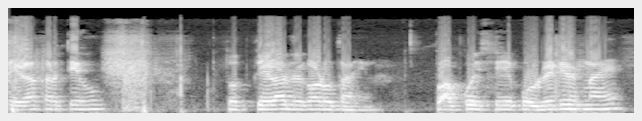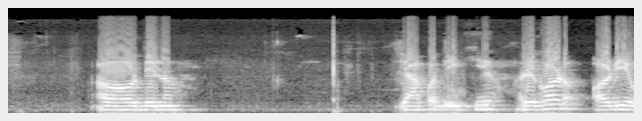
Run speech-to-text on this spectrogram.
टेढ़ा करते हो तो टेढ़ा रिकॉर्ड होता है। तो आपको इसे पोर्ट्रेट रखना है और देना। यहाँ पर देखिए रिकॉर्ड ऑडियो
